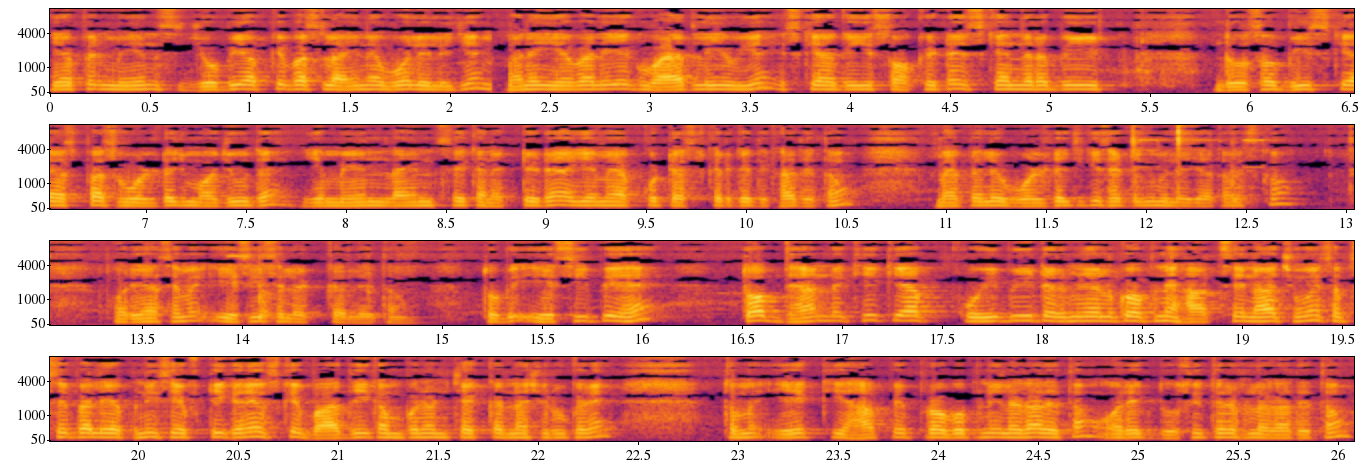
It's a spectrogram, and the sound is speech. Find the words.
या फिर मेन्स जो भी आपके पास लाइन है, वो ले लीजिए। मैंने ये वाली एक वायर ली हुई है, इसके आगे ये सॉकेट है, इसके अंदर अभी 220 के आसपास वोल्टेज मौजूद है। ये मेन लाइन से कनेक्टेड है। ये मैं आपको टेस्ट करके दिखा देता हूँ। मैं पहले वोल्टेज की सेटिंग में ले जाता हूँ इसको, और यहाँ से मैं एसी सेलेक्ट कर लेता हूँ। तो अभी एसी पे है। तो आप ध्यान रखिए कि आप कोई भी टर्मिनल को अपने हाथ से ना छुएँ। सबसे पहले अपनी सेफ्टी करें, उसके बाद ही कंपोनेंट चेक करना शुरू करें। तो मैं एक यहाँ पे प्रॉब अपनी लगा देता हूँ, और एक दूसरी तरफ़ लगा देता हूँ।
